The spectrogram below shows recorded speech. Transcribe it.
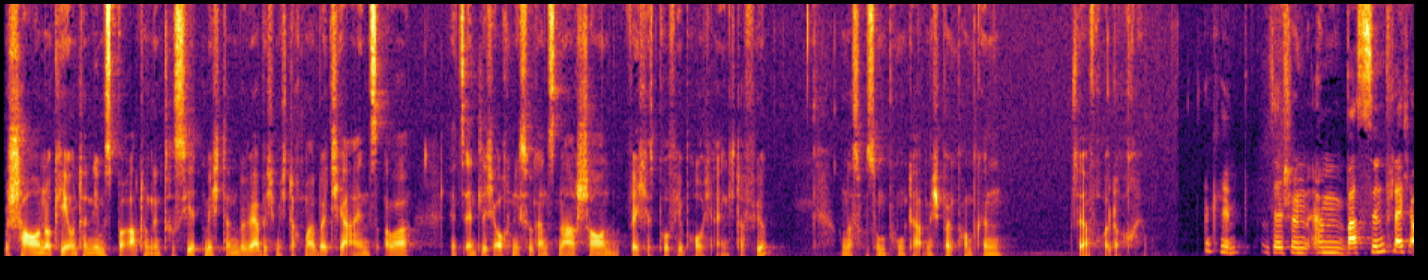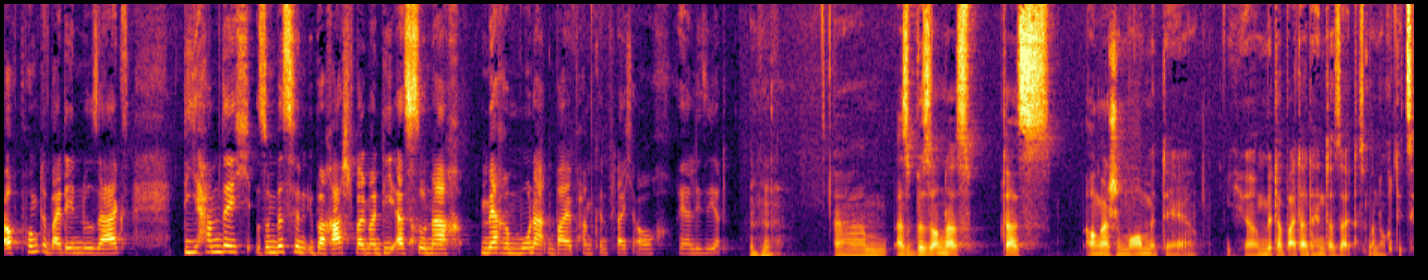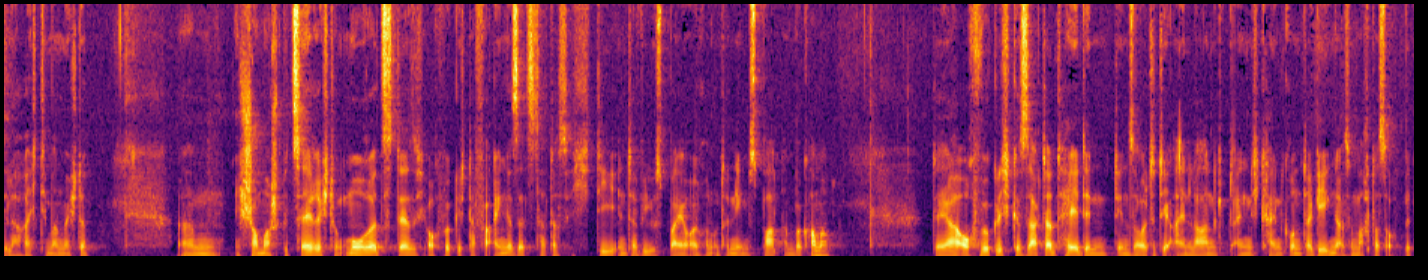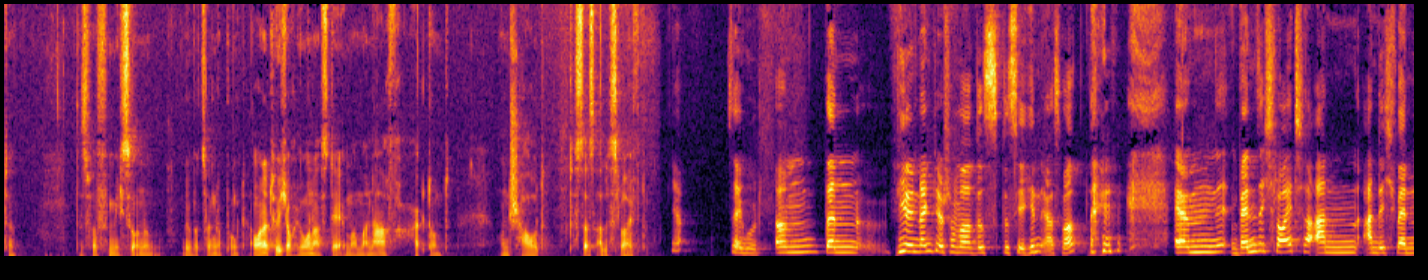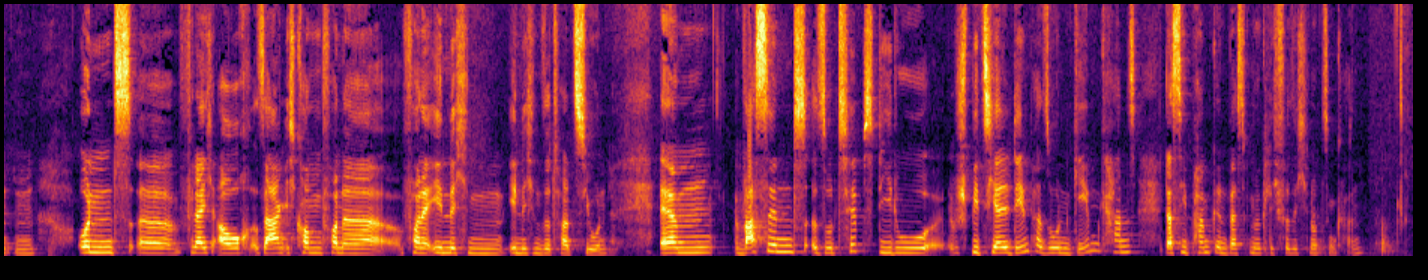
schauen, okay, Unternehmensberatung interessiert mich, dann bewerbe ich mich doch mal bei Tier 1, aber letztendlich auch nicht so ganz nachschauen, welches Profil brauche ich eigentlich dafür. Und das war so ein Punkt, der hat mich bei Pumpkin sehr erfreut auch. Okay, sehr schön. Ähm, was sind vielleicht auch Punkte, bei denen du sagst, die haben dich so ein bisschen überrascht, weil man die erst ja. so nach mehreren Monaten bei Pumpkin vielleicht auch realisiert? Mhm. Ähm, also besonders das Engagement, mit der ihr Mitarbeiter dahinter seid, dass man auch die Ziele erreicht, die man möchte. Ähm, ich schaue mal speziell Richtung Moritz, der sich auch wirklich dafür eingesetzt hat, dass ich die Interviews bei euren Unternehmenspartnern bekomme der auch wirklich gesagt hat, hey, den, den solltet ihr einladen, gibt eigentlich keinen Grund dagegen, also macht das auch bitte. Das war für mich so ein überzeugender Punkt. Aber natürlich auch Jonas, der immer mal nachfragt und, und schaut, dass das alles läuft. Ja, sehr gut. Ähm, dann vielen Dank dir schon mal bis, bis hierhin erstmal. ähm, wenn sich Leute an, an dich wenden und äh, vielleicht auch sagen, ich komme von einer, von einer ähnlichen, ähnlichen Situation. Ähm, was sind so Tipps, die du speziell den Personen geben kannst, dass sie Pumpkin bestmöglich für sich nutzen können?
